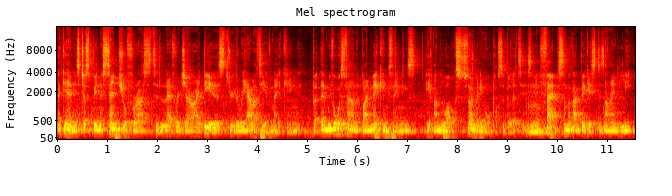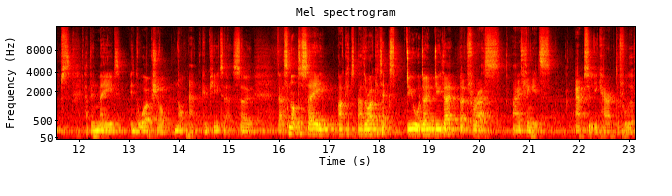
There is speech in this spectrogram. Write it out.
again it's just been essential for us to leverage our ideas through the reality of making but then we've always found that by making things it unlocks so many more possibilities and in mm. fact some of our biggest design leaps have been made in the workshop not at the computer. So that's not to say other architects do or don't do that but for us i think it's absolutely characterful of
